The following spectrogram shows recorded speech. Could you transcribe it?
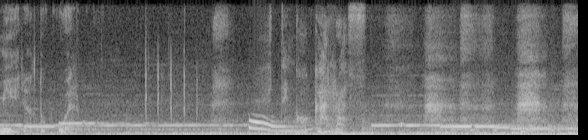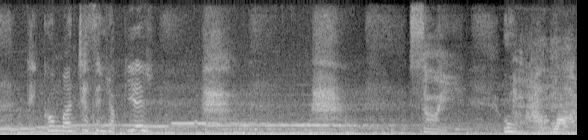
Mira tu cuerpo. Tengo garras. Tengo manchas en la piel. Un jaguar.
